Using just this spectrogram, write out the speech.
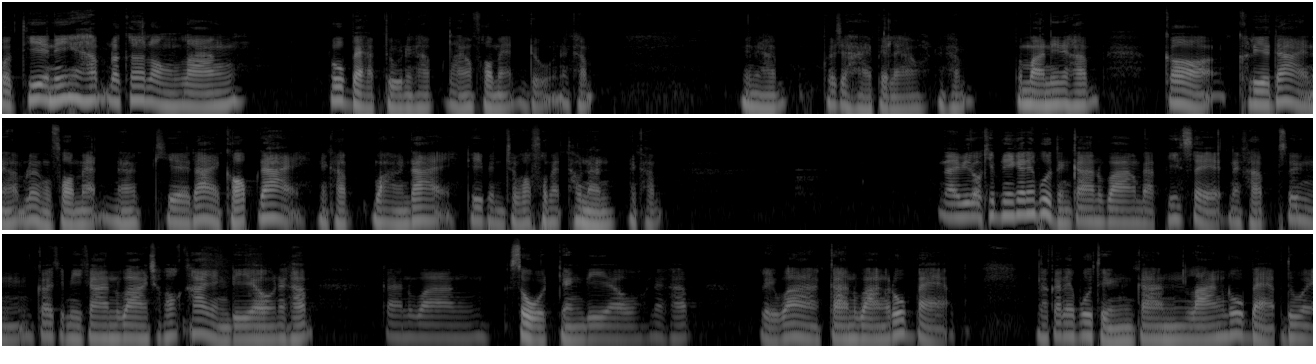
กดที่อันนี้ครับแล้วก็ลองล้างรูปแบบดูนะครับ ล้าง format ดูนะครับนี่นะครับก็จะหายไปแล้วนะครับ ประมาณนี้นะครับ ก็เคลียร์ได้นะครับ เรื่องของ format นะเคลียร์ได้ก๊อปได้นะครับ วางได้ที่เป็นเฉพาะ format เท่านั้นนะครับในวิดีโอคลิปนี้ก็ได้พูดถึงการวางแบบพิเศษนะครับ ซึ่งก็จะมีการวางเฉพาะค่าอย่างเดียวนะครับ การวางสูตรอย่างเดียวนะครับ หรือว่าการวางรูปแบบ แล้วก็ได้พูดถึงการล้างรูปแบบด้วย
